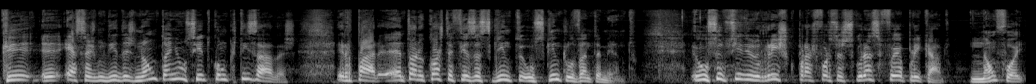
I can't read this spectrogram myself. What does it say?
que eh, essas medidas não tenham sido concretizadas. E, repare, António Costa fez seguinte, o seguinte levantamento. O subsídio de risco para as forças de segurança foi aplicado. Não foi.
